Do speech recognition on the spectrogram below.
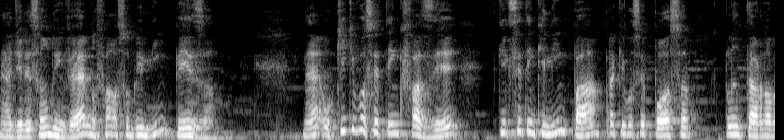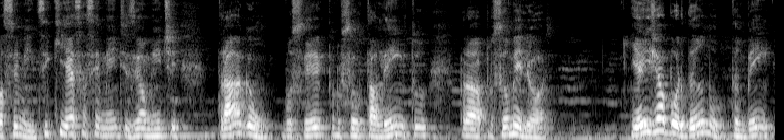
né, a direção do inverno, fala sobre limpeza. Né? O que, que você tem que fazer, o que, que você tem que limpar para que você possa plantar novas sementes e que essas sementes realmente tragam você para o seu talento, para o seu melhor. E aí já abordando também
